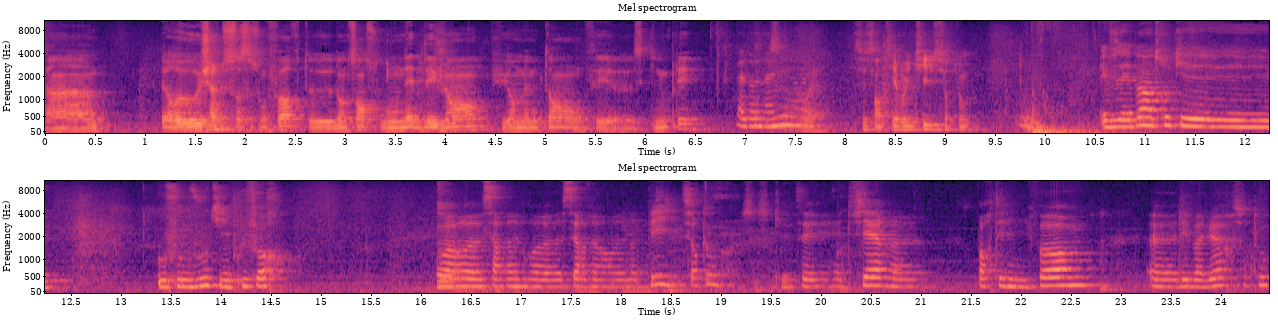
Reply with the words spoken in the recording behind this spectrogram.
Enfin. re- recherche de sensations fortes, euh, dans le sens où on aide les gens, puis en même temps, on fait euh, ce qui nous plaît. L'adrénaline, ouais. Ouais. Se sentir utile surtout. Et vous avez pas un truc euh, au fond de vous qui est plus fort? Pouvoir euh, servir, servir notre pays, surtout. C'est être fier, euh, porter l'uniforme, euh, les valeurs surtout.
